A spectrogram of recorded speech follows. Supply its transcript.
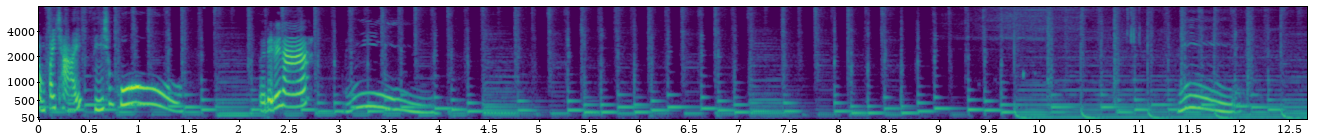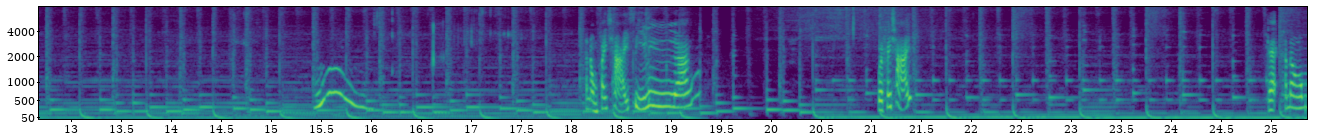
นมไฟฉาย สีชมพูเปิดได้ด้วยนะ นี่นี่ขนมไฟฉายสีเหลืองเปิดไฟฉาย แกะขนม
